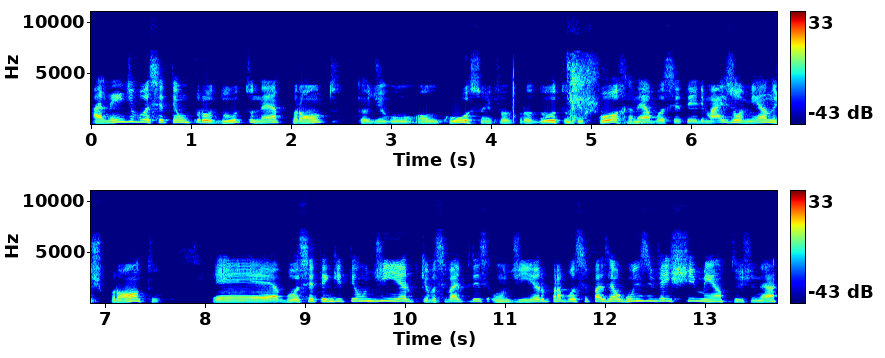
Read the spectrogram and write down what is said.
além de você ter um produto né, pronto, que eu digo um, um curso, um infoproduto, o que for, né, você ter ele mais ou menos pronto, é, você tem que ter um dinheiro, porque você vai um dinheiro para você fazer alguns investimentos, né?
